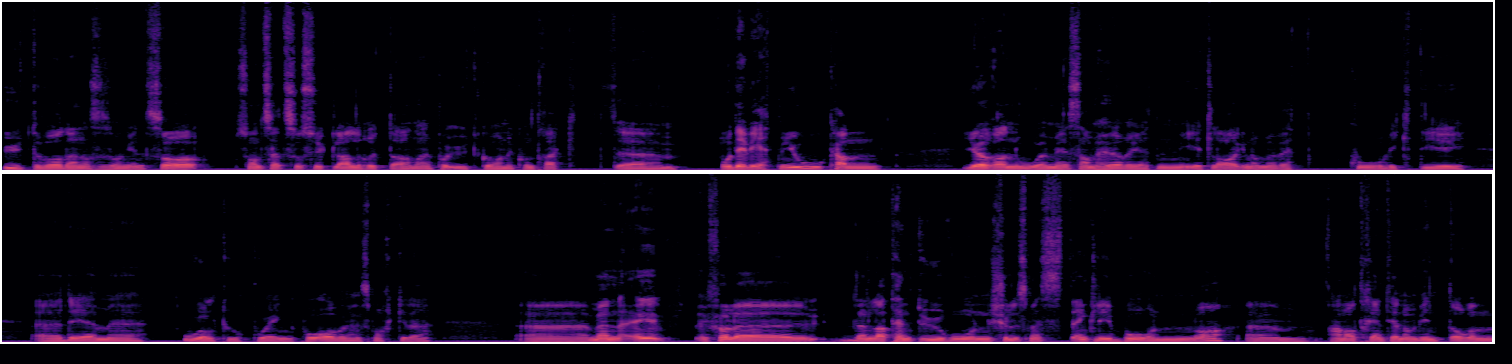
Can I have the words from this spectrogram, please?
utover denne sesongen. Så sånn sett så sykler alle rytterne på utgående kontrakt. Eh, og det vet vi jo kan gjøre noe med samhørigheten i et lag, når vi vet hvor viktig eh, det er med OL Tour-poeng på overgangsmarkedet. Eh, men jeg, jeg, føler den latente uroen skyldes mest egentlig i Bånen nå. Eh, han har trent gjennom vinteren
